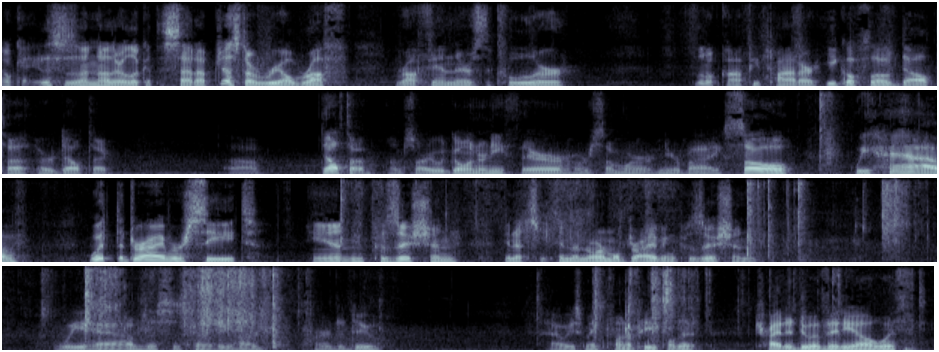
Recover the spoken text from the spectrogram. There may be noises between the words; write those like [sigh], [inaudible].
Okay, this is another look at the setup. Just a real rough, rough in. There's the cooler, little coffee potter, EcoFlow Delta or Delta, uh, Delta. I'm sorry, would go underneath there or somewhere nearby. So we have with the driver's seat in position in its in the normal driving position. We have this is going to be hard hard to do. I always make fun of people that try to do a video with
